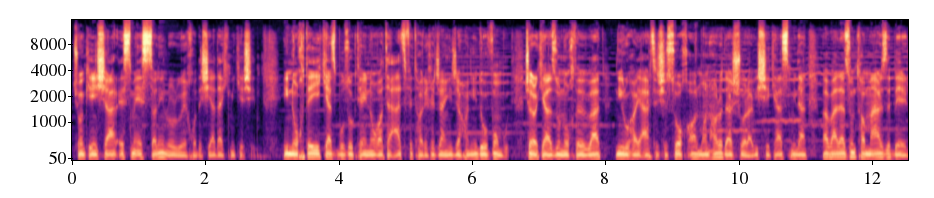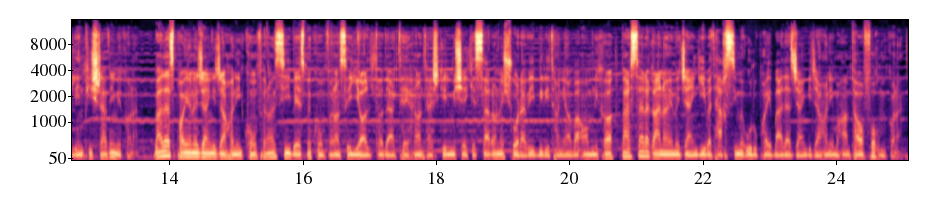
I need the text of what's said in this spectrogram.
چون که این شهر اسم استالین رو روی خودش یدک می‌کشید. این نقطه یکی از بزرگترین نقاط عطف تاریخ جنگ جهانی دوم بود چرا که از اون نقطه به بعد نیروهای ارتش سرخ آلمان ها رو در شوروی شکست میدن و بعد از اون تا مرز برلین پیشروی می‌کنن. بعد از پایان جنگ جهانی کنفرانسی به اسم کنفرانس یالتا در تهران تشکیل میشه که سران شوروی، بریتانیا و آمریکا بر سر غنایم جنگی و تقسیم اروپای بعد از جنگ جهانی با هم توافق می‌کنند.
